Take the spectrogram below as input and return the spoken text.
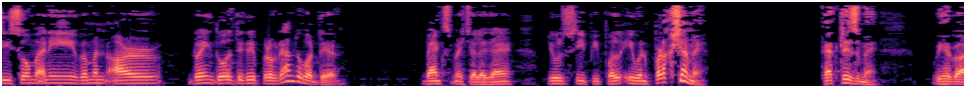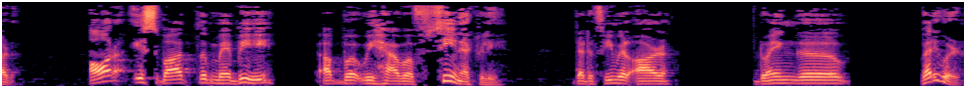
see so many women are doing those degree program there banks میں چلے جائیں you see people even production میں فیکٹریز میں وی ہیو گاٹ اور اس بات میں بھی اب we have seen actually that female are doing very good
